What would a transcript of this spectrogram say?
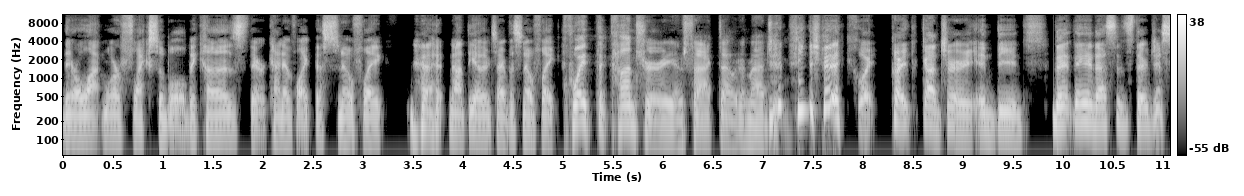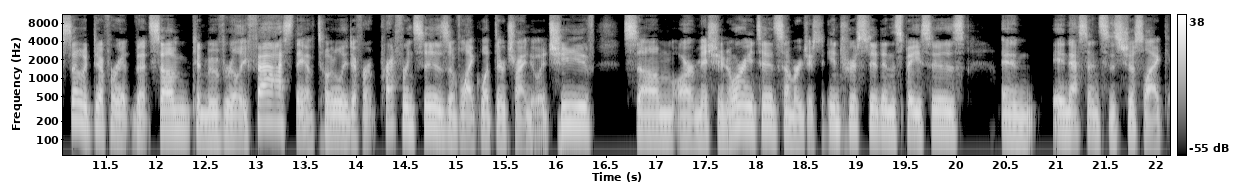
They're a lot more flexible because they're kind of like the snowflake not the other type of snowflake. Quite the contrary, in fact, I would imagine. quite, quite the contrary, indeed. They, they, in essence, they're just so different that some can move really fast. They have totally different preferences of like what they're trying to achieve. Some are mission oriented. Some are just interested in spaces. And in essence, it's just like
